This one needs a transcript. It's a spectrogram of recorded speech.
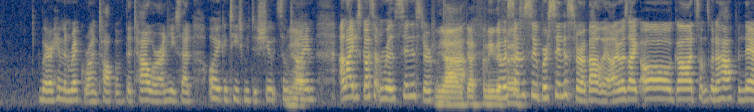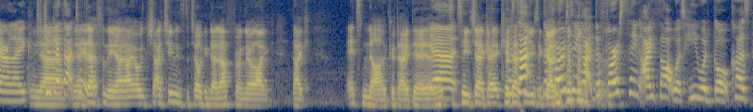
where him and Rick were on top of the tower, and he said, "Oh, you can teach me to shoot sometime." And I just got something real sinister from Yeah, that. Yeah, definitely. The There was first, something super sinister about it. I was like, "Oh God, something's gonna happen there." Like, did you get that yeah, too? definitely. I, I, I tuned into the Talking Dead after, and they were like, like, it's not a good idea Yeah. to teach a kid how that to use a the gun. first thing I, the first thing I thought was he would go because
